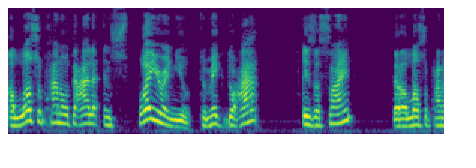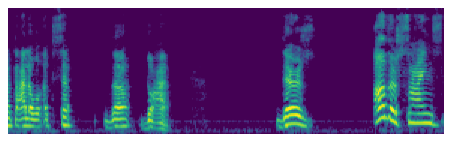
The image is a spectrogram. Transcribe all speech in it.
Allah subhanahu wa ta'ala inspiring you to make dua is a sign that Allah subhanahu wa ta'ala will accept the dua. There's other signs,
